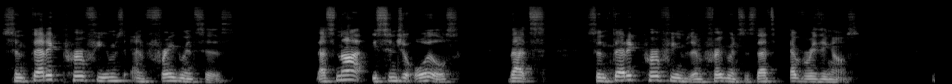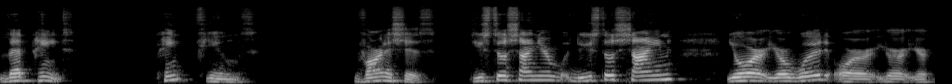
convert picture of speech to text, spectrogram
synthetic perfumes and fragrances. That's not essential oils. That's synthetic perfumes and fragrances. That's everything else. Lead paint, paint fumes, varnishes. Do you still shine your do you still shine your your wood or your your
